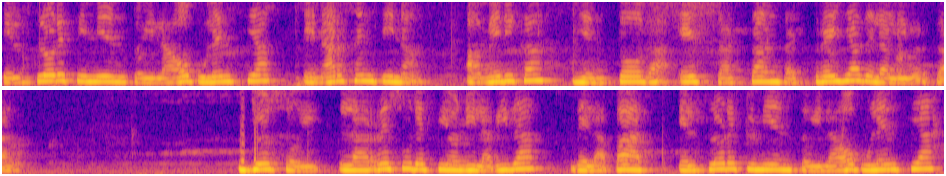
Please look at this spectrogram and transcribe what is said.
el florecimiento y la opulencia en Argentina, América y en toda esta santa estrella de la libertad. Yo soy la resurrección y la vida de la paz, el florecimiento y la opulencia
